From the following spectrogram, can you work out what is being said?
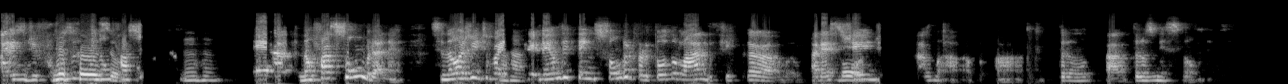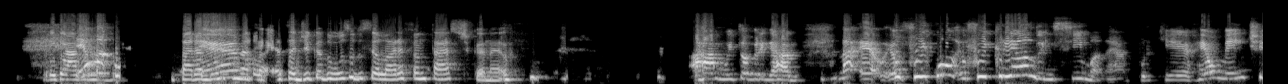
mais difuso, difuso. não faz, uhum. é, não faz sombra, né? Senão a gente vai uhum. escrevendo e tem sombra para todo lado, fica, parece Boa. cheio de a, a, a, a transmissão. Obrigada. É uma, Parabéns, é, essa dica do uso do celular é fantástica, né? Ah, muito obrigada. É, eu fui, eu fui criando em cima, né? Porque realmente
